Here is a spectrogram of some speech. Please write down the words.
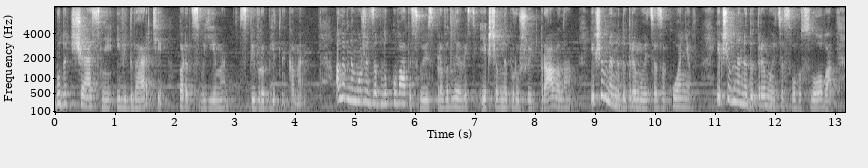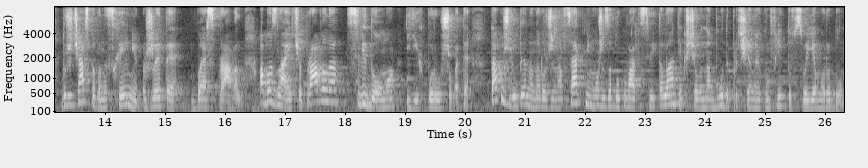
будуть чесні і відверті перед своїми співробітниками. Але вони можуть заблокувати свою справедливість, якщо вони порушують правила, якщо вони не дотримуються законів, якщо вони не дотримуються свого слова. Дуже часто вони схильні жити без правил або, знаючи правила, свідомо їх порушувати. Також людина, народжена в серпні, може заблокувати свій талант, якщо вона буде причиною конфлікту в своєму роду.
